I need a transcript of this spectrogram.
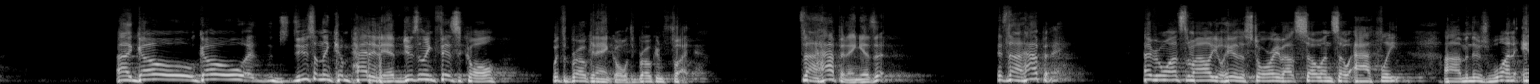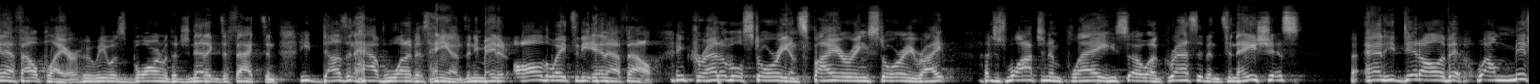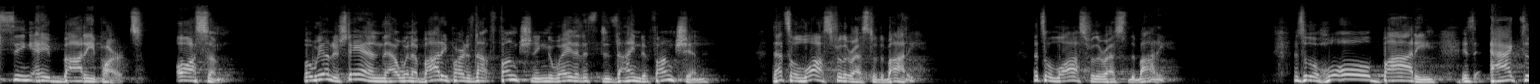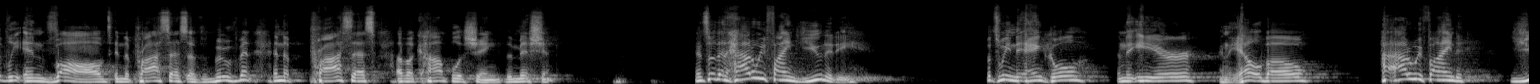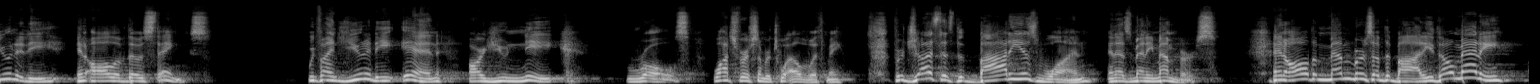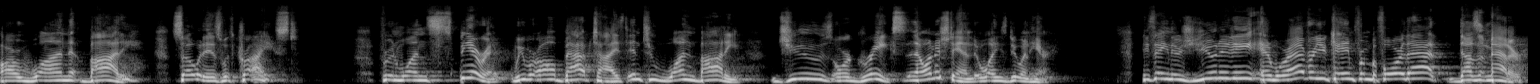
Uh, go, go do something competitive, do something physical with a broken ankle, with a broken foot. It's not happening, is it? It's not happening. Every once in a while, you'll hear the story about so and so athlete. Um, and there's one NFL player who he was born with a genetic defect and he doesn't have one of his hands and he made it all the way to the NFL. Incredible story, inspiring story, right? Just watching him play. He's so aggressive and tenacious. And he did all of it while missing a body part. Awesome. But we understand that when a body part is not functioning the way that it's designed to function, that's a loss for the rest of the body. That's a loss for the rest of the body. And so the whole body is actively involved in the process of movement and the process of accomplishing the mission. And so then, how do we find unity between the ankle and the ear and the elbow? How do we find unity in all of those things? We find unity in our unique roles. Watch verse number 12 with me. For just as the body is one and has many members, and all the members of the body, though many, are one body, so it is with Christ. For in one spirit we were all baptized into one body, Jews or Greeks. Now understand what he's doing here. He's saying there's unity, and wherever you came from before that, doesn't matter.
